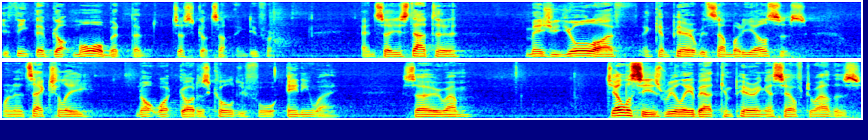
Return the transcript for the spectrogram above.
You think they've got more, but they've just got something different. And so you start to measure your life and compare it with somebody else's when it's actually not what God has called you for anyway. So, um, jealousy is really about comparing ourselves to others,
